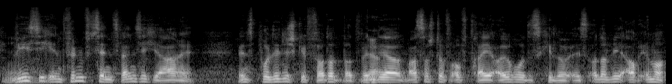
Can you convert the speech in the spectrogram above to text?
mhm. wie sich in 15, 20 Jahren wenn es politisch gefördert wird, wenn ja. der Wasserstoff auf 3 Euro das Kilo ist oder wie auch immer.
